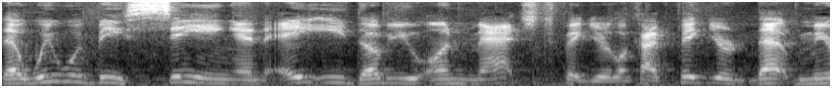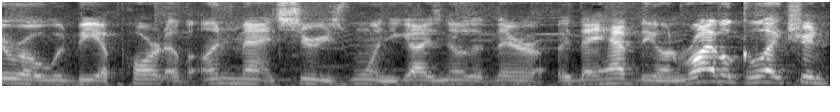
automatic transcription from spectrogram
that we would be seeing an AEW Unmatched figure. Like, I figured that Miro would be a part of Unmatched Series 1. You guys know that they're they have the Unrivaled collection,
